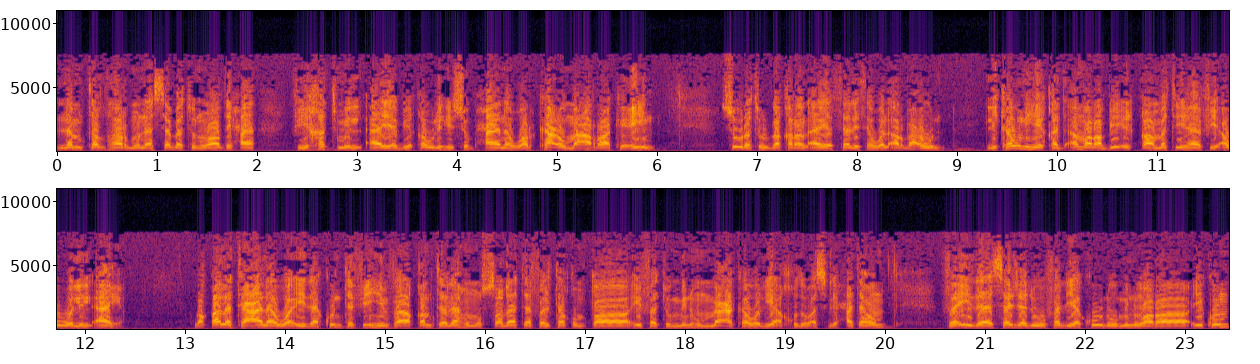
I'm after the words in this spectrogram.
لم تظهر مناسبة واضحة في ختم الآية بقوله سبحانه واركعوا مع الراكعين. سورة البقرة الآية الثالثة والأربعون. لكونه قد أمر بإقامتها في أول الآية. وقال تعالى وإذا كنت فيهم فأقمت لهم الصلاة فلتقم طائفة منهم معك وليأخذوا أسلحتهم فإذا سجدوا فليكونوا من ورائكم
